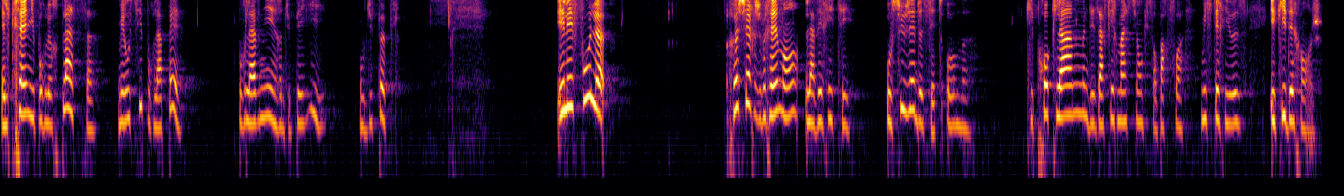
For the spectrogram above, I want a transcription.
Elles craignent pour leur place, mais aussi pour la paix, pour l'avenir du pays ou du peuple. Et les foules recherchent vraiment la vérité au sujet de cet homme qui proclame des affirmations qui sont parfois mystérieuses et qui dérangent.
